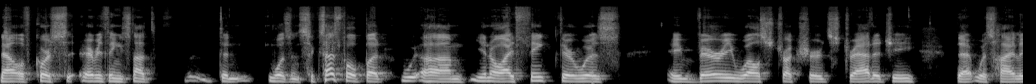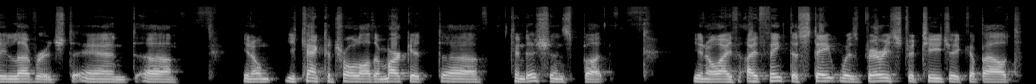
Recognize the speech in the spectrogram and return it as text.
Now, of course, everything's not didn't wasn't successful, but um, you know I think there was a very well structured strategy that was highly leveraged, and uh, you know you can't control all the market uh, conditions, but you know I I think the state was very strategic about.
